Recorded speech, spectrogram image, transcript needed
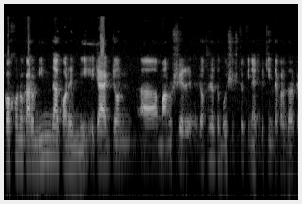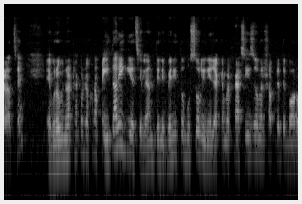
কখনো কারও নিন্দা করেননি। এটা একজন মানুষের যথাযথ বৈশিষ্ট্য কিনা এটাকে চিন্তা করার দরকার আছে। এবং রবীন্দ্রনাথ ঠাকুর যখন আপনি ইতালি গিয়েছিলেন, তিনি বেনিতো মুসোলিনি, যাকে আমরা ফ্যাসিজমের সবচেয়ে বড়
